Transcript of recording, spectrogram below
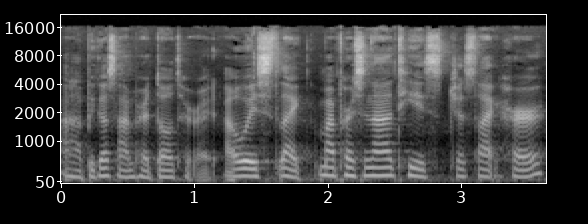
uh, because I'm her daughter, right? I always like my personality is just like her.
